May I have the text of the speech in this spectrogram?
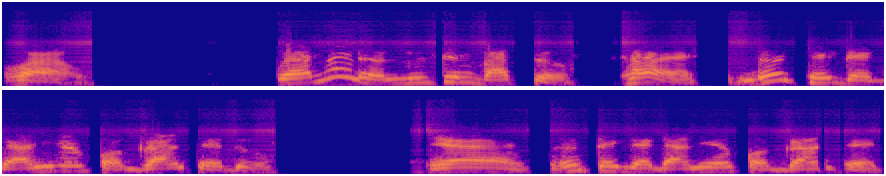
Wow. We are not a losing battle. Hey, don't take the ghanaian for granted though. Yeah don't take the ghanaian for granted.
